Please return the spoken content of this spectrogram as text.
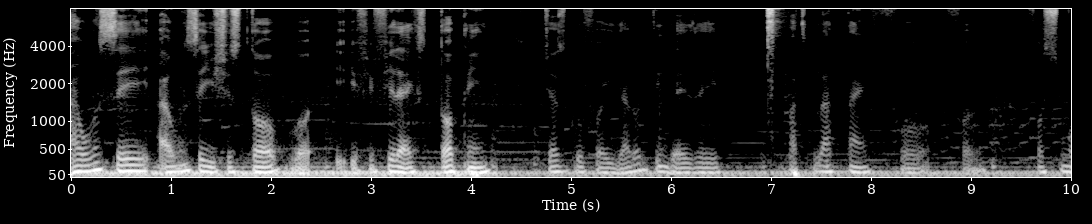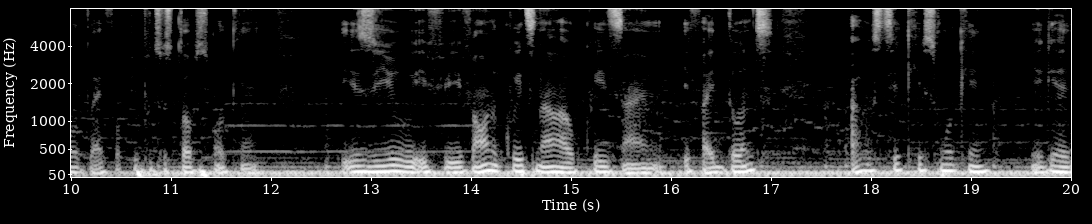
i won't say i won't say you should stop but if you feel like stopping just go for it. I don't think there is a particular time for for for smoke like for people to stop smoking is you. If if i want to quit now i'll quit. And if i don't i will still keep smoking. You get?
